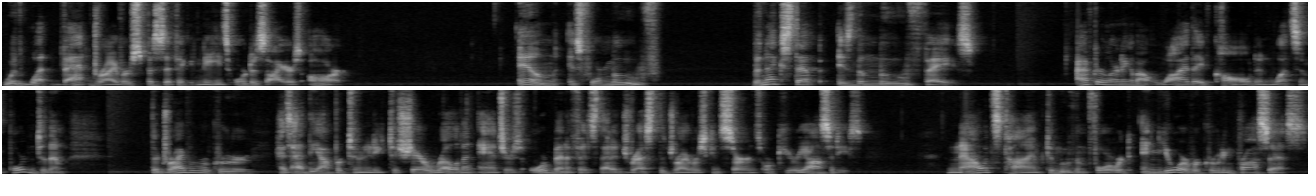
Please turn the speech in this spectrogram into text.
with what that driver's specific needs or desires are. M is for move. The next step is the move phase. After learning about why they've called and what's important to them, the driver recruiter has had the opportunity to share relevant answers or benefits that address the driver's concerns or curiosities. Now it's time to move them forward in your recruiting process.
